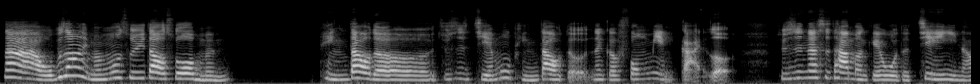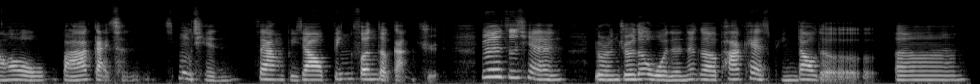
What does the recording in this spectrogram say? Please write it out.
那我不知道你们有没有注意到说我们频道的，就是节目频道的那个封面改了。就是那是他们给我的建议，然后把它改成目前这样比较缤纷的感觉。因为之前有人觉得我的那个 podcast 频道的，嗯、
